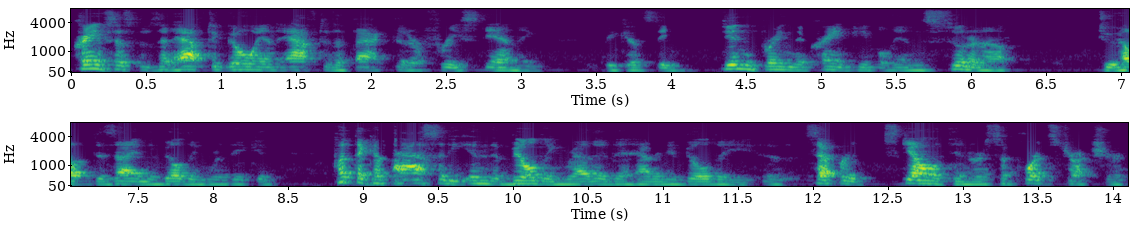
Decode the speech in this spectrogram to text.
crane systems that have to go in after the fact that are freestanding because they didn't bring the crane people in soon enough to help design the building where they could put the capacity in the building rather than having to build a, a separate skeleton or support structure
